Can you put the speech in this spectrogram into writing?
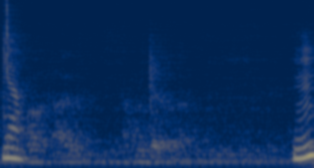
Yeah. Hmm?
